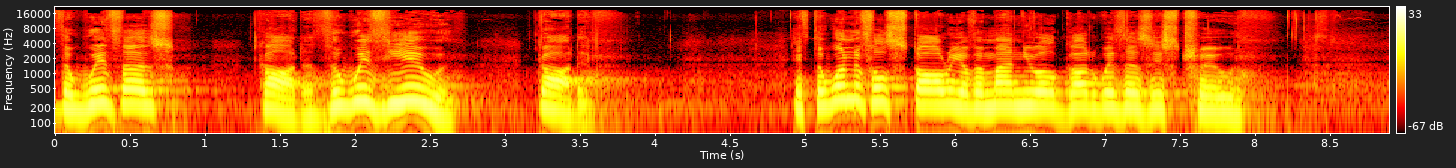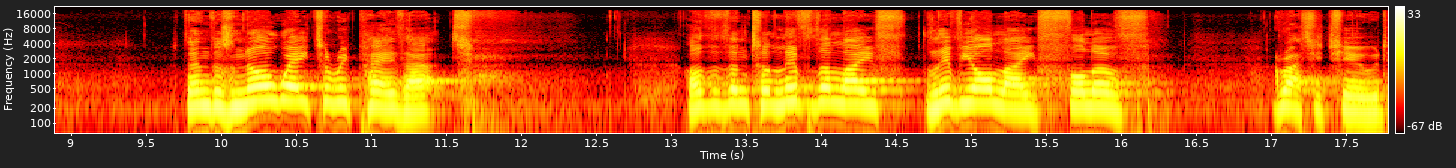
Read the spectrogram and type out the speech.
The with us, God. The with you, God. If the wonderful story of Emmanuel, God with us, is true, then there's no way to repay that other than to live the life, live your life full of gratitude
